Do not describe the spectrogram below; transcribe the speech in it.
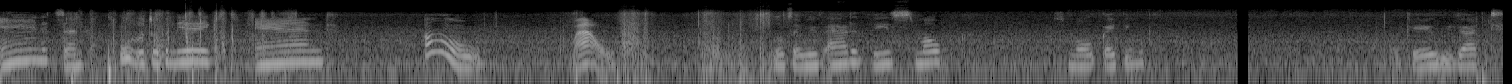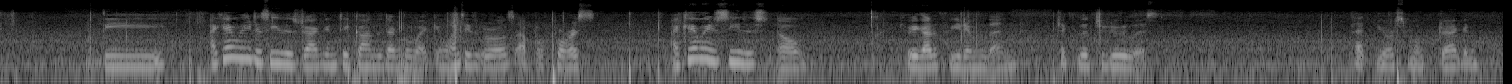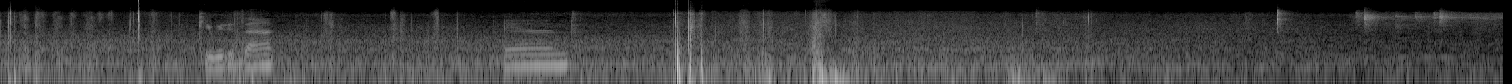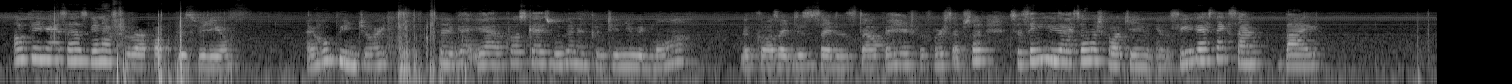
And it's done. Oh, let's open the egg. And... Oh! Wow. Looks like we've added the smoke. Smoke, I think. Okay, we got the... I can't wait to see this dragon take on the Jungle Viking. Once he grows up, of course. I can't wait to see this... Oh. We gotta feed him then. Check the to-do list. Pet your smoke dragon. Okay, we did that. And... Okay guys, I was gonna have to wrap up this video. I hope you enjoyed. So yeah, of course guys, we're gonna continue with more because I just decided to stop ahead for the first episode. So thank you guys so much for watching and I'll see you guys next time. Bye.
